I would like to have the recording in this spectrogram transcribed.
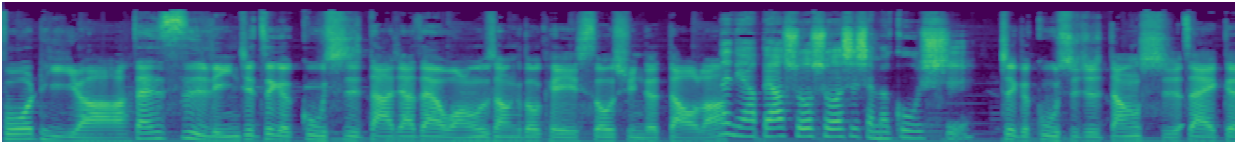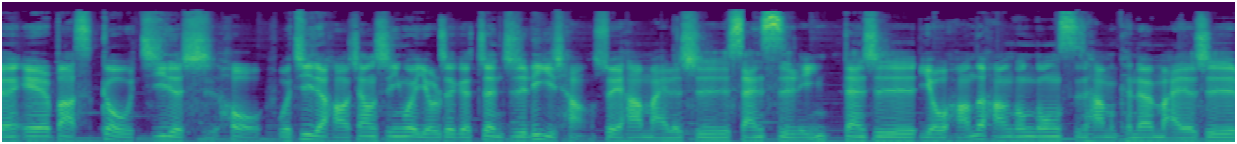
forty 啊，三四零，就这个故事，大家在网络上都可以搜寻得到啦。那你要不要说说是什么故事？这个故事就是当时在跟 Airbus 购机的时候，我记得好像是因为有这个政治立场，所以他买的是三四零，但是有航的航空公司他们可能买的是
